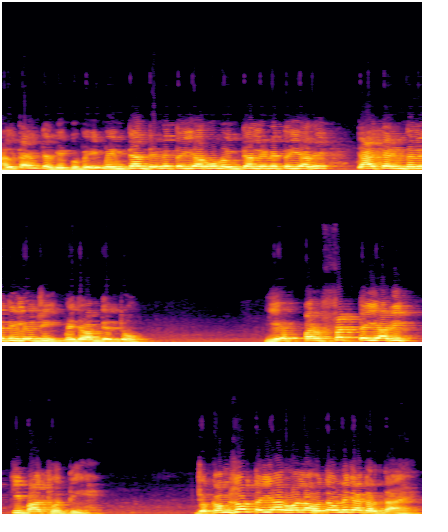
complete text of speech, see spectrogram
हल्का इम्तिहान? क्योंकि भाई, मैं इम्तिहान देने तैयार हूँ ना इम्तिहान लेने तैयार है। क्या क्या इम्तिहान लेती ले जी, मैं जवाब देता हूँ। ये परफेक्ट तैयारी की बात होती है। जो कमज़ोर तैयार वाला होता है, उन्हें क्या करता है?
